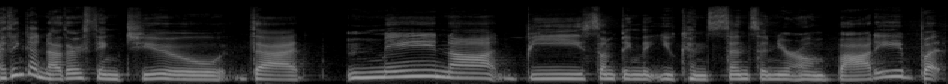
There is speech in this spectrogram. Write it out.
I think another thing too that may not be something that you can sense in your own body, but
